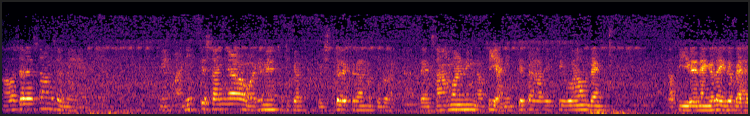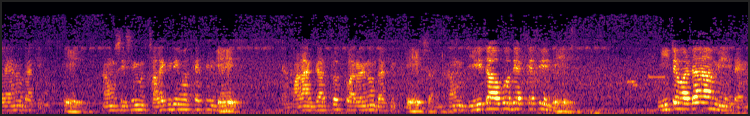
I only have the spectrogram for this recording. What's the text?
අවසරයි සාංශ මේ මේ අනිත්‍ය සංඥාව වඩන ටිකක් විස්තර කරන්න පුළුවන්. දැන් සාමාන්‍යයෙන් අපි අනිත්‍යතාවය කියවහම දැන් අපි ඉර නැගලා ඉර බහැලා යනවා දකින්න. ඒ නමුත් සිසිම කලකිරීමක් ඇති වෙන්නේ. දැන් මලක් ගත්තොත් පර වෙනවා දකින්න. ඒ සංඥා නමුත් ජීවිත අවබෝධයක් ඇති වෙන්නේ. මීට වඩා මේ දැන්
